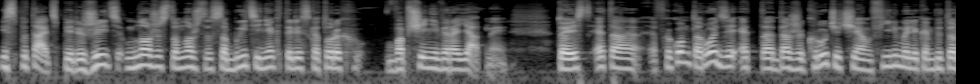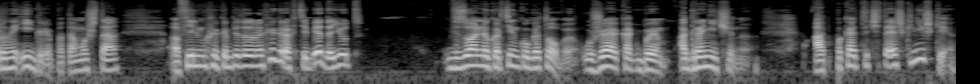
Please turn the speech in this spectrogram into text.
испытать, пережить множество-множество событий, некоторые из которых вообще невероятные. То есть это в каком-то роде это даже круче, чем фильмы или компьютерные игры, потому что в фильмах и компьютерных играх тебе дают визуальную картинку готовую, уже как бы ограниченную. А пока ты читаешь книжки,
